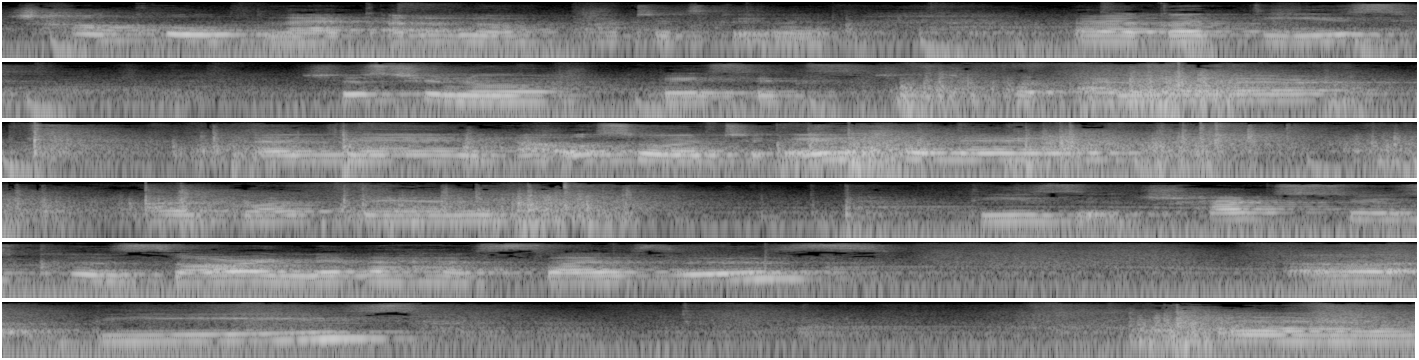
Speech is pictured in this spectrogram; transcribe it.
charcoal black. I don't know how to explain it. But I got these just, you know, basics just to put under. And then I also went to H&M. I got them these tracksuits because Zara never has sizes. Uh, these. And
